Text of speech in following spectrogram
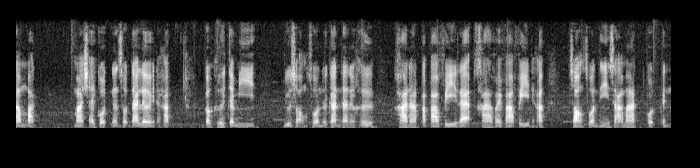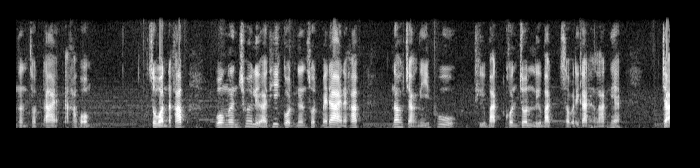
นำบัตรมาใช้กดเงินสดได้เลยนะครับ ก็คือจะมีอยู่ 2 ส่วนด้วยกันนั่นก็คือ ค่าน้ำประปาฟรีและค่าไฟฟ้าฟรีนะครับสองส่วนนี้สามารถกดเป็นเงินสดได้นะครับผม ส่วนนะครับ วงเงินช่วยเหลือที่กดเงินสดไม่ได้นะครับ นอกจากนี้ผู้ถือบัตรคนจนหรือบัตรสวัสดิการแห่งรัฐเนี่ยจะ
